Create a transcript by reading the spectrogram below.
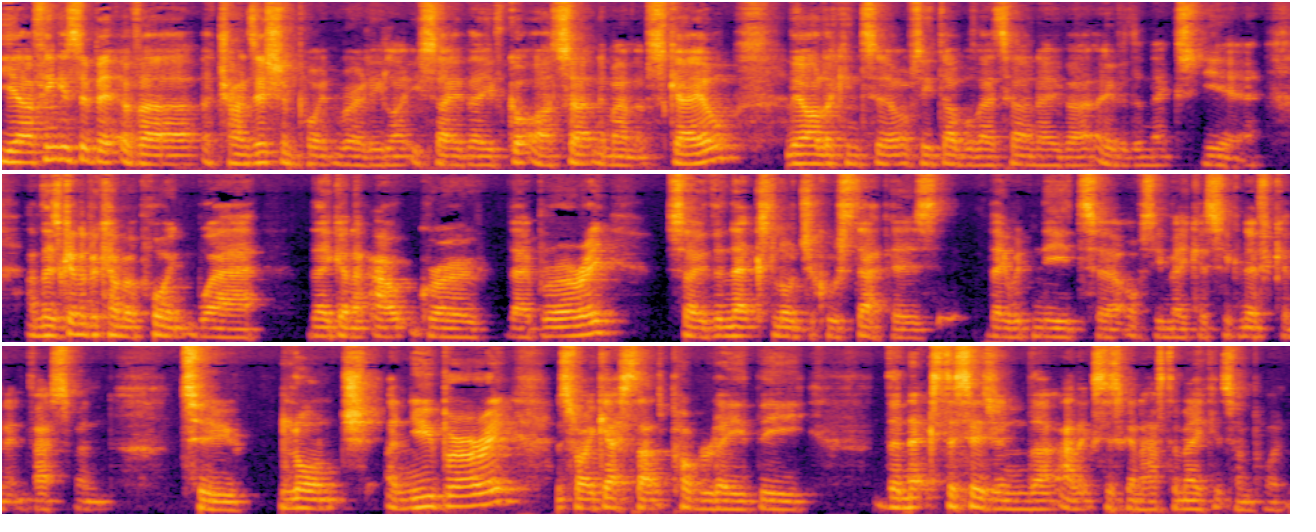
Yeah, I think it's a bit of a, a, transition point, really. Like you say, they've got a certain amount of scale. They are looking to obviously double their turnover over the next year. And there's going to become a point where they're going to outgrow their brewery. So the next logical step is they would need to obviously make a significant investment to launch a new brewery. And so I guess that's probably the the next decision that Alex is going to have to make at some point.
